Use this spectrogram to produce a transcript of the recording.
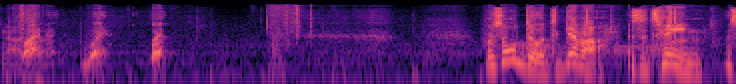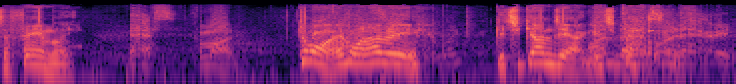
No, what? What? What? Let's all do it together. It's a team. It's a family. Yes, come on. Come on, everyone over here. Get your guns out. Get your guns. mercenary.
